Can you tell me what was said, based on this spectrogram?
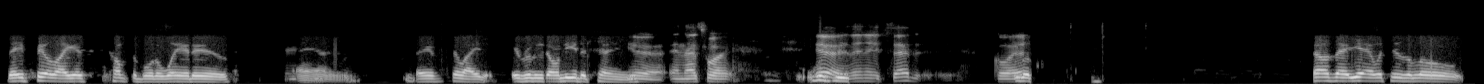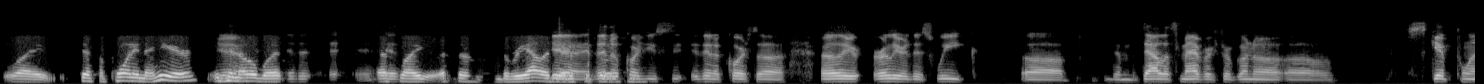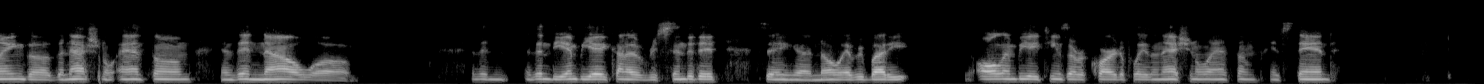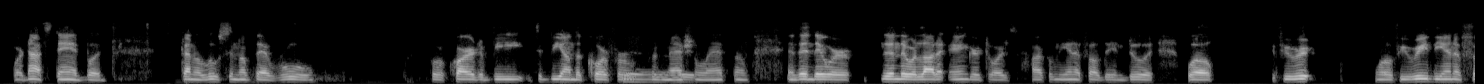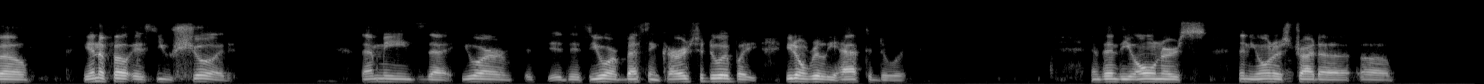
they feel like it's comfortable the way it is, and they feel like it really don't need to change. Yeah, and that's why. Yeah, is- and then it said, "Go ahead." Look, that was that, yeah, which is a little like disappointing to hear, Yeah. you know, but It- it- it- that's like that's the the reality. yeah, the and then of course you see. Then of course, uh, earlier earlier this week, uh, the Dallas Mavericks were gonna uh, skip playing the the national anthem, and then now, uh, and then and then the NBA kind of rescinded it, saying uh, no, everybody, all NBA teams are required to play the national anthem and stand, or not stand, but kind of loosen up that rule. But required to be to be on the court for, yeah, for the national right. anthem, and then they were then there were a lot of anger towards how come the NFL didn't do it. Well, if you re- well if you read the NFL, the NFL is you should. That means that you are it, it's you are best encouraged to do it, but you don't really have to do it. And then the owners, then the owners try to uh,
